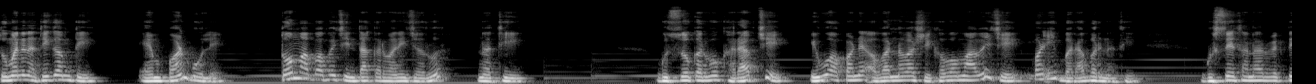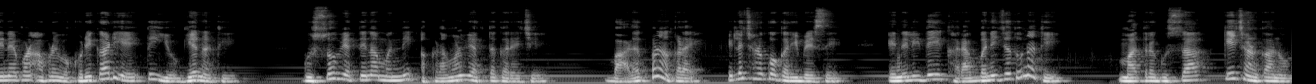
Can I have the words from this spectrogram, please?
તું મને નથી ગમતી. એમ પણ બોલે, તો મા બાપે ચિંતા કરવાની જરૂર નથી. ગુસ્સો કરવો ખરાબ છે એવું આપણને અવારનવાર શીખવવામાં આવે છે, પણ એ બરાબર નથી. ગુસ્સે થનાર વ્યક્તિને પણ આપણે વખોડી કાઢીએ તે યોગ્ય નથી. ગુસ્સો વ્યક્તિના મનની અકળામણ વ્યક્ત કરે છે. બાળક પણ અકળાય, એટલે છણકો કરી બેસે. એને લીધે એ ખરાબ બની જતું નથી. માત્ર ગુસ્સા કે છણકાનો,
